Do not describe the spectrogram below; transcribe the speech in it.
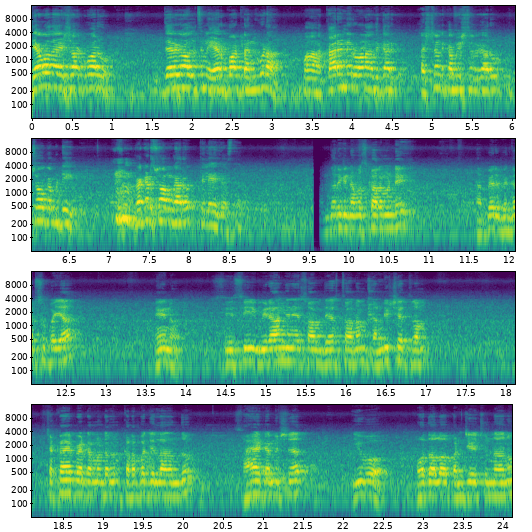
దేవాదాయ శాఖ వారు జరగాల్సిన ఏర్పాట్లన్నీ కూడా మా కార్యనిర్వహణాధికారి అసిస్టెంట్ కమిషనర్ గారు ఉత్సవ కమిటీ వెంకటస్వామి గారు తెలియజేస్తారు. అందరికీ నమస్కారం అండి. నా పేరు వెంకట సుబ్బయ్య. నేను శ్రీ శ్రీ వీరాంజనేయ స్వామి దేవస్థానం దండి క్షేత్రం చక్రాయపేట మండలం కడప జిల్లా నందు సహాయ కమిషనర్ ఈఓ హోదాలో పనిచేయుచున్నాను.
